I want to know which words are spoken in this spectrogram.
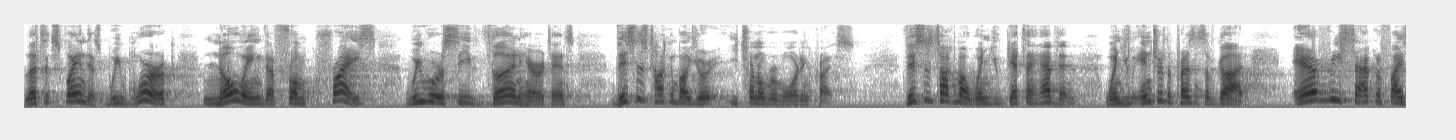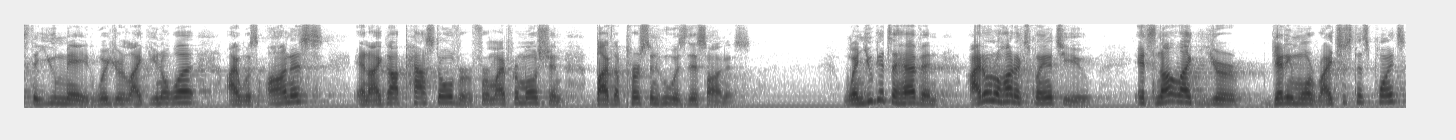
let's explain this. We work knowing that from Christ we will receive the inheritance. This is talking about your eternal reward in Christ. This is talking about when you get to heaven, when you enter the presence of God. Every sacrifice that you made, where you're like, you know what? I was honest and I got passed over for my promotion by the person who was dishonest. When you get to heaven, I don't know how to explain it to you. It's not like you're getting more righteousness points,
